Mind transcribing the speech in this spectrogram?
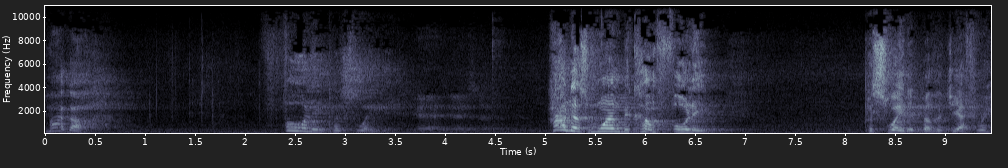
My God. Fully persuaded. How does one become fully persuaded, Brother Jeffrey?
